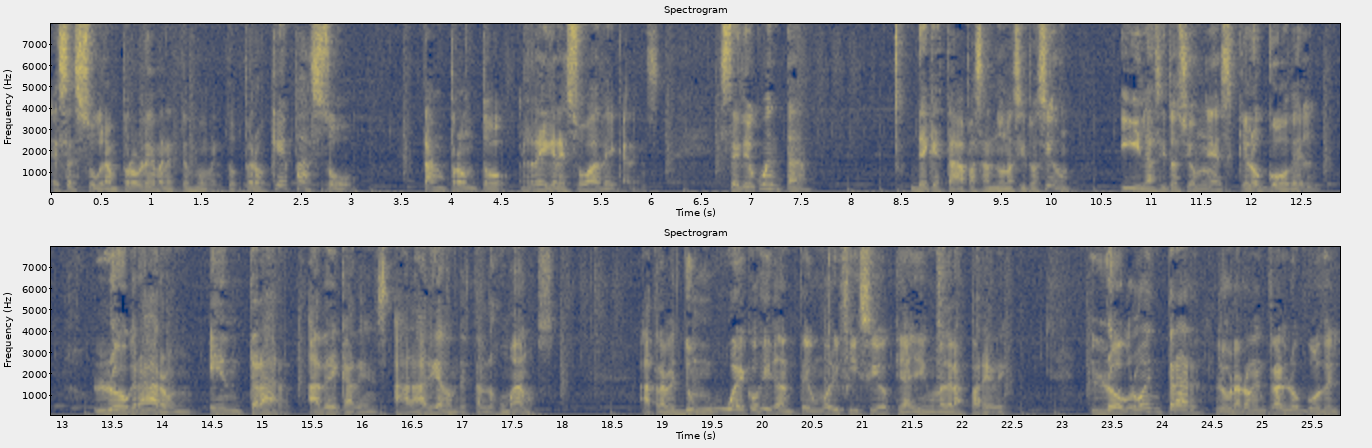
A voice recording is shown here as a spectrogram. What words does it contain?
Ese es su gran problema en estos momentos. Pero ¿qué pasó tan pronto regresó a Decadence? Se dio cuenta de que estaba pasando una situación. Y la situación es que los Godel lograron entrar a Decadence al área donde están los humanos. A través de un hueco gigante, un orificio que hay en una de las paredes, logró entrar, lograron entrar los Godel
